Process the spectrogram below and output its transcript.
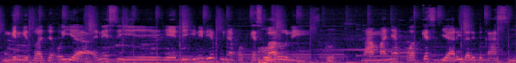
Mungkin gitu aja. Oh iya, ini si Yedi ini dia punya podcast Oh. baru nih. Cool. Namanya Podcast Diari dari Bekasi.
